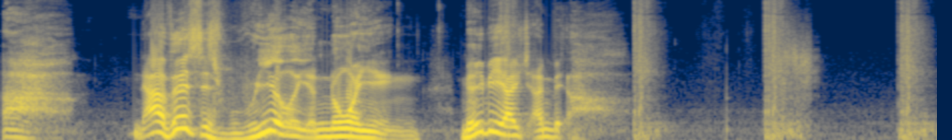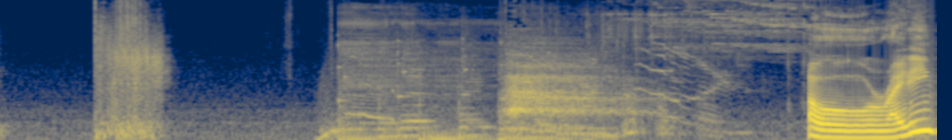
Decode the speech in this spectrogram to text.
Ah, now this is really annoying. Maybe I. I. Alrighty.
